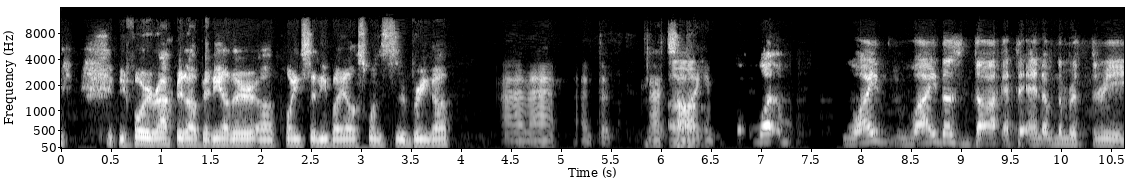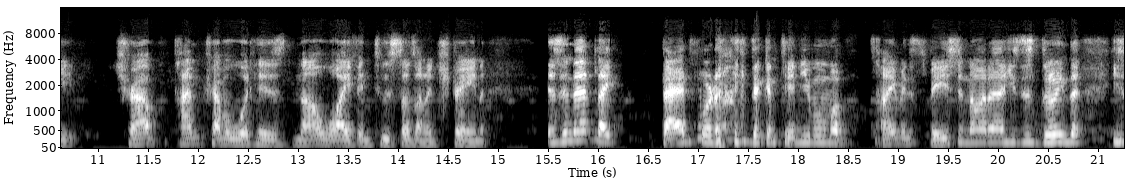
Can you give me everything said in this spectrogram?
before we wrap it up, any other uh, points anybody else wants to bring up? Uh, man, that, that's all I can. what? Why? Why does Doc at the end of number three travel time travel with his now wife and two sons on a train? Isn't that like bad for like the continuum of time and space and all that? He's just doing that. He's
